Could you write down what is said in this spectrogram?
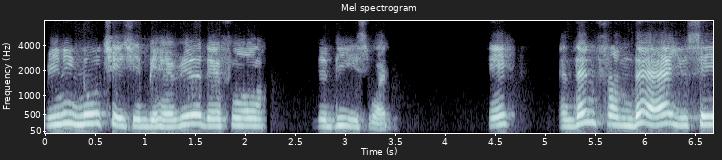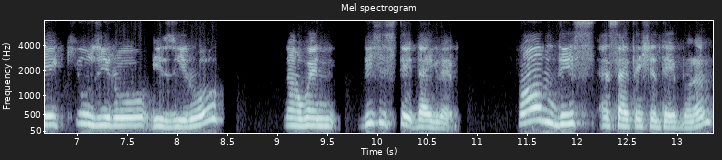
meaning no change in behavior, therefore the D is 1. Okay, and then from there, you say Q0 is 0. Now, when this is state diagram, from this excitation table,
